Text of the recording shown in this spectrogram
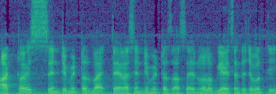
अठ्ठावीस सेंटीमीटर बाय तेरा सेंटीमीटरचा असा एन्व्हलप घ्यायचा आणि त्याच्यावरती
